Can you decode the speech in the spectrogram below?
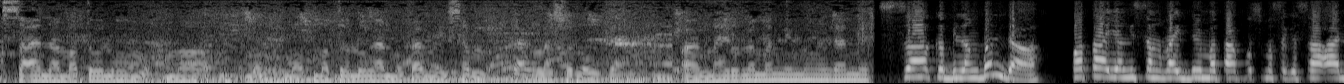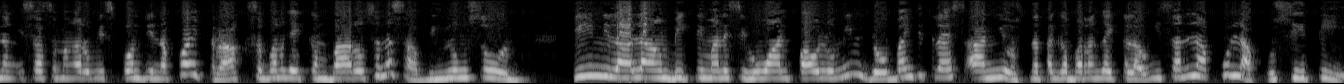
Sana matulong ma, ma, ma- matulungan mo kami sa kang nasunugan. Ah, mayroon naman may mga gamit. Sa kabilang banda, patay ang isang rider matapos masagasaan ng isa sa mga rumisponde na fire truck sa barangay Cambaro sa nasabing lungsod. Kinilala ang biktima ni si Juan Paulo Mindo, 23 anyos, na taga-barangay Kalawisan, Lapu-Lapu City.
